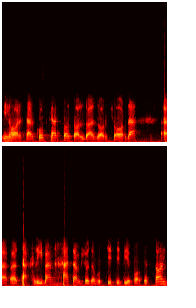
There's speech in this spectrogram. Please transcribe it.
اینها را سرکوب کرد تا سال 2014 تقریبا ختم شده بود تی تی پی پاکستان.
